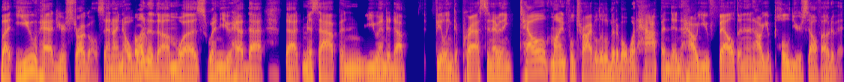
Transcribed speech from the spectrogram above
but you've had your struggles. And I know oh. one of them was when you had that that mishap and you ended up feeling depressed and everything. Tell Mindful Tribe a little bit about what happened and how you felt and then how you pulled yourself out of it.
